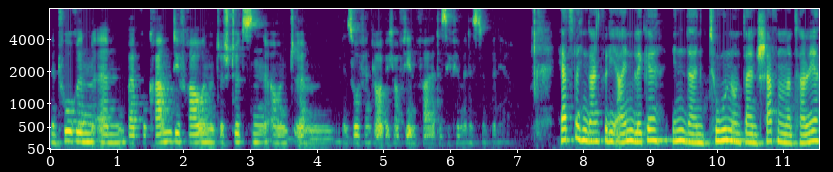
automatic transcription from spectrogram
Mentorin ähm, bei Programmen, die Frauen unterstützen. Und ähm, insofern glaube ich auf jeden Fall, dass ich Feministin bin. Ja. Herzlichen Dank für die Einblicke in dein Tun und dein Schaffen, Natalia.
